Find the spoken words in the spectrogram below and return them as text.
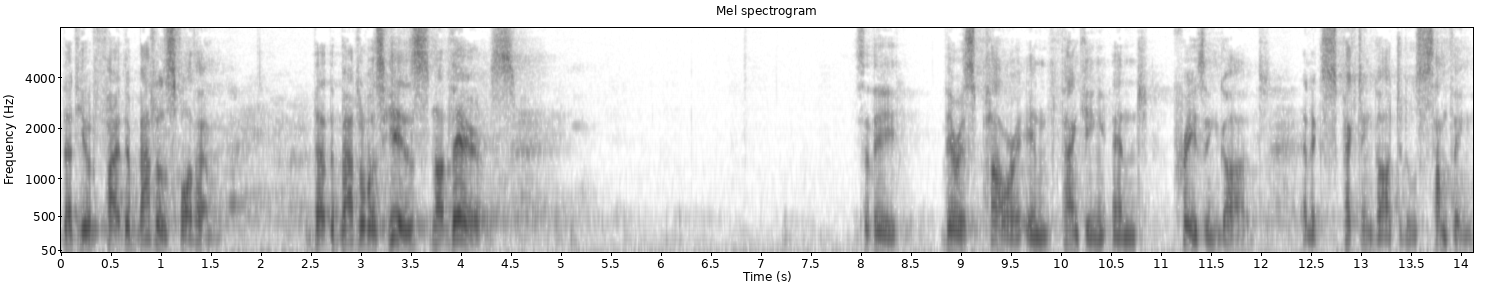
that He would fight their battles for them, that the battle was His, not theirs. So the, there is power in thanking and praising God and expecting God to do something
